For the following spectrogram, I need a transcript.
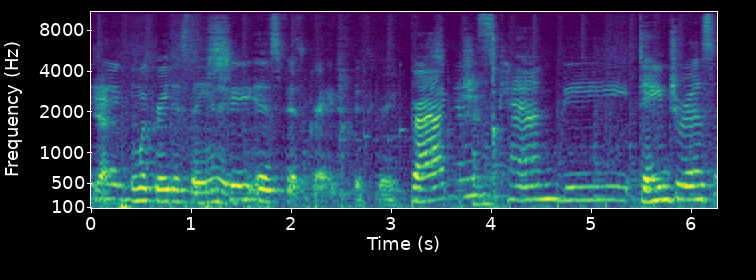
Yeah. And what grade is Diana? She is fifth grade. Fifth grade. Dragons can be dangerous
